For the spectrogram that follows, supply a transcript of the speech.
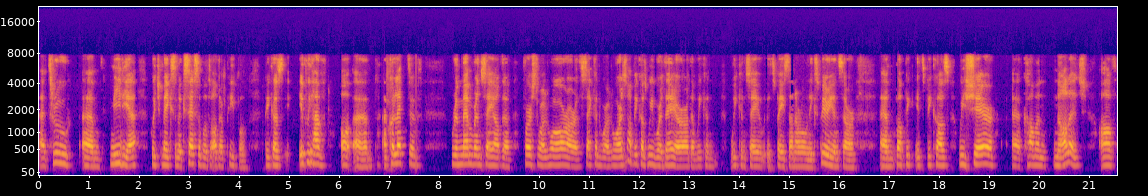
uh, through um, media, which makes them accessible to other people. Because if we have uh, a collective remembrance, say, of the First World War or the Second World War, it's not because we were there or that we can we can say it's based on our own experience, or um, but be, it's because we share a common knowledge of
